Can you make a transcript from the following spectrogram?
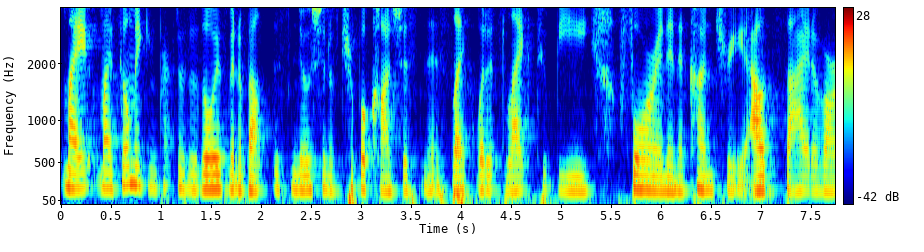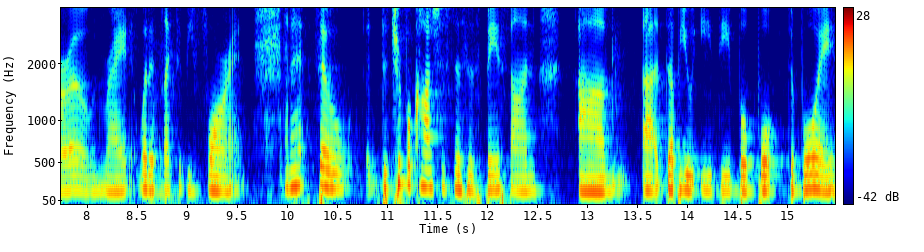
my my filmmaking practice has always been about this notion of triple consciousness, like what it's like to be foreign in a country outside of our own, right? What it's like to be foreign, and I, so the triple consciousness is based on um, uh, W.E.B. Du Bois.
